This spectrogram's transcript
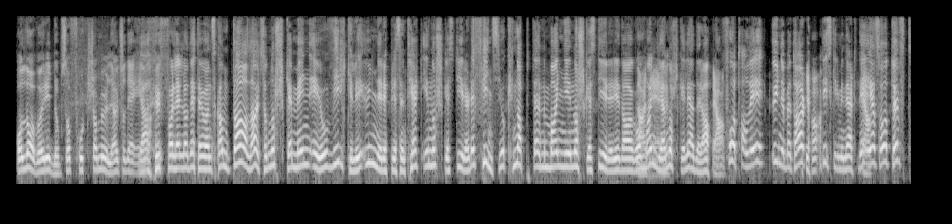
og lover å rydde opp så fort som mulig. Altså det er Ja, huff og lell, og dette er jo en skandale. Altså, Norske menn er jo virkelig underrepresentert i norske styrer. Det finnes jo knapt en mann i norske styrer i dag, og Nei, det- mannlige norske ledere. Ja. Fåtallig, underbetalt, Ja. diskriminert. Det Ja. er så tøft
